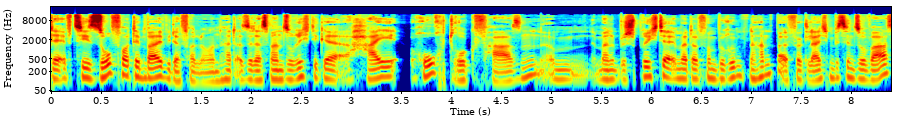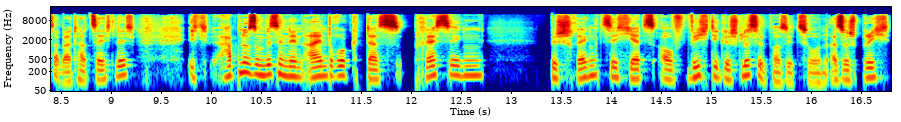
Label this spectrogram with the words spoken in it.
der FC sofort den Ball wieder verloren hat. Also das waren so richtige High-Hochdruck-Phasen. Ähm, Man bespricht ja immer dann vom berühmten Handballvergleich. Ein bisschen so war es aber tatsächlich. Ich habe nur so ein bisschen den Eindruck, dass Pressing beschränkt sich jetzt auf wichtige Schlüsselpositionen. Also sprich,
